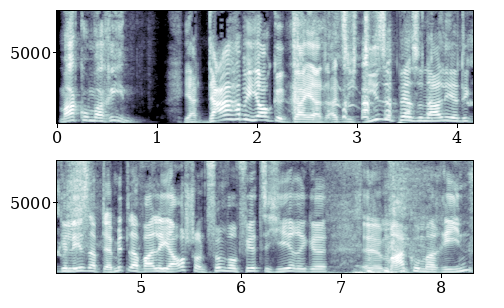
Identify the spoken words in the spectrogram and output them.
Marco Marin. Ja, da habe ich auch gegeiert, als ich diese Personalie gelesen habe, der mittlerweile ja auch schon 45-jährige äh, Marco Marin.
